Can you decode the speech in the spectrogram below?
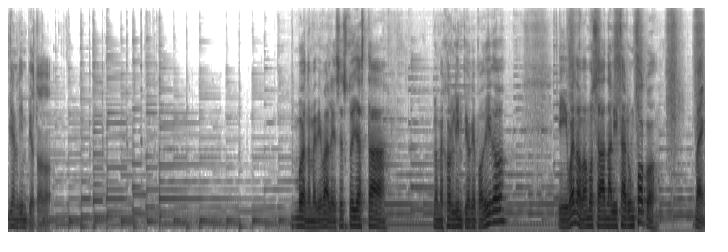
bien limpio todo. Bueno, medievales, esto ya está lo mejor limpio que he podido. Y bueno, vamos a analizar un poco. Ven,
